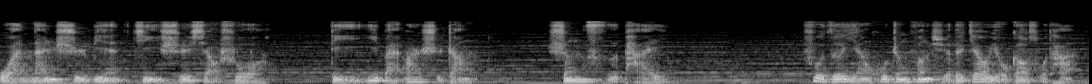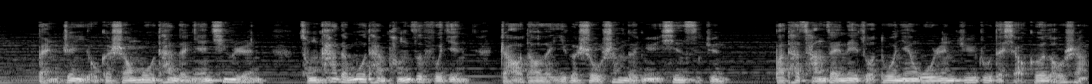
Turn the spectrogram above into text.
皖南事变纪实小说第一百二十章：生死牌。负责掩护郑芳雪的教友告诉他，本镇有个烧木炭的年轻人，从他的木炭棚子附近找到了一个受伤的女新四军，把她藏在那座多年无人居住的小阁楼上。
